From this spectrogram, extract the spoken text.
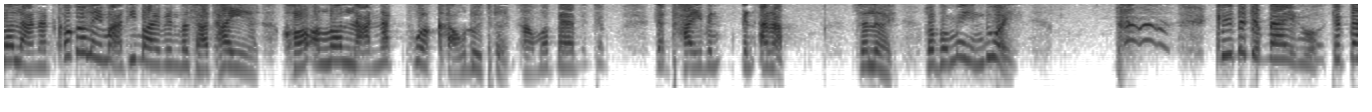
ละลานัดเขาก็เลยมาอธิบายเป็นภาษาไทย ขออัลลอฮ์ลานัดพวกเขาโดยเถิดเอามาแปลจากจากไทยเป็นเป็นอาหรับซะเลยเพราะผมไม่เห็นด้วย คือถ้าจะแปลอย่างนี้จะแปล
